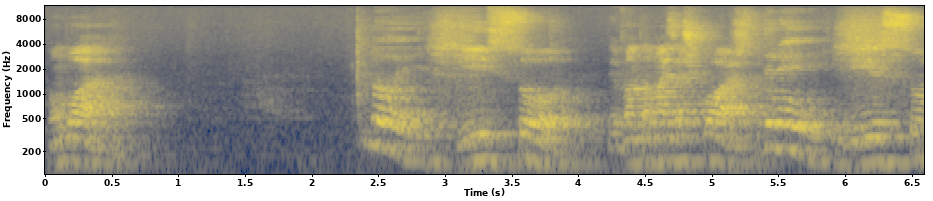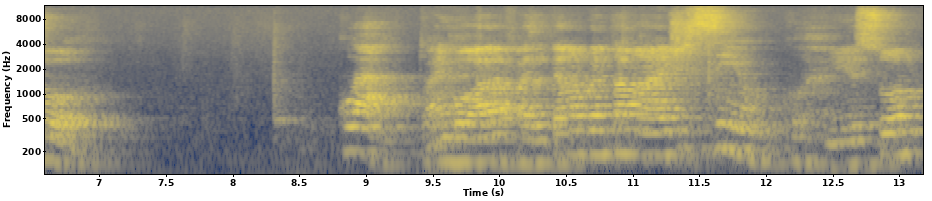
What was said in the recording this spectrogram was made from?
vambora. Dois, Isso, levanta mais as costas. três, Isso, quatro, vai embora, faz até não aguentar mais. cinco, Isso,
